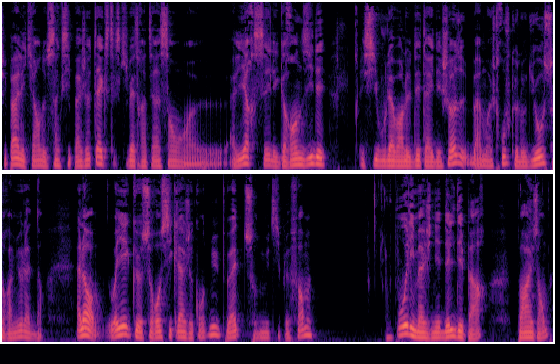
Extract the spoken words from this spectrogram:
je sais pas, l'équivalent de 5-6 pages de texte. Ce qui va être intéressant à lire, c'est les grandes idées. Et si vous voulez avoir le détail des choses, bah moi je trouve que l'audio sera mieux là-dedans. Alors, vous voyez que ce recyclage de contenu peut être sous multiples formes. Vous pouvez l'imaginer dès le départ. Par exemple,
